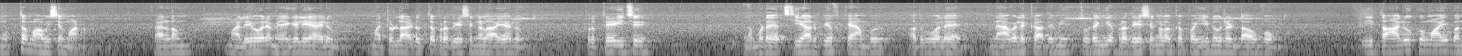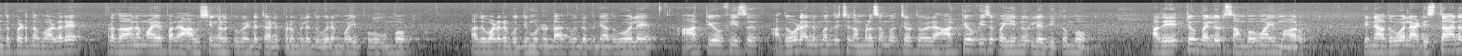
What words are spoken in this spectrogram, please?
മൊത്തം ആവശ്യമാണ്. കാരണം മലയോര മേഖലയായാലും മറ്റുള്ള അടുത്ത പ്രദേശങ്ങളായാലും പ്രത്യേകിച്ച് നമ്മുടെ C R P F camp അതുപോലെ നാവൽ അക്കാദമി തുടങ്ങിയ പ്രദേശങ്ങളൊക്കെ പയ്യന്നൂരുണ്ടാവുമ്പം ഈ താലൂക്കുമായി ബന്ധപ്പെടുന്ന വളരെ പ്രധാനമായ പല ആവശ്യങ്ങൾക്ക് വേണ്ടി തളിപ്പറമ്പിൽ ദൂരം പോയി പോകുമ്പോൾ അത് വളരെ ബുദ്ധിമുട്ടുണ്ടാക്കുന്നുണ്ട്. പിന്നെ അതുപോലെ ആർ ടി ഓഫീസ് അതോടനുബന്ധിച്ച് നമ്മളെ സംബന്ധിച്ചിടത്തോളം ആർ ടി ഓഫീസ് പയ്യന്നൂർ ലഭിക്കുമ്പോൾ അത് ഏറ്റവും വലിയൊരു സംഭവമായി മാറും. പിന്നെ അതുപോലെ അടിസ്ഥാന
